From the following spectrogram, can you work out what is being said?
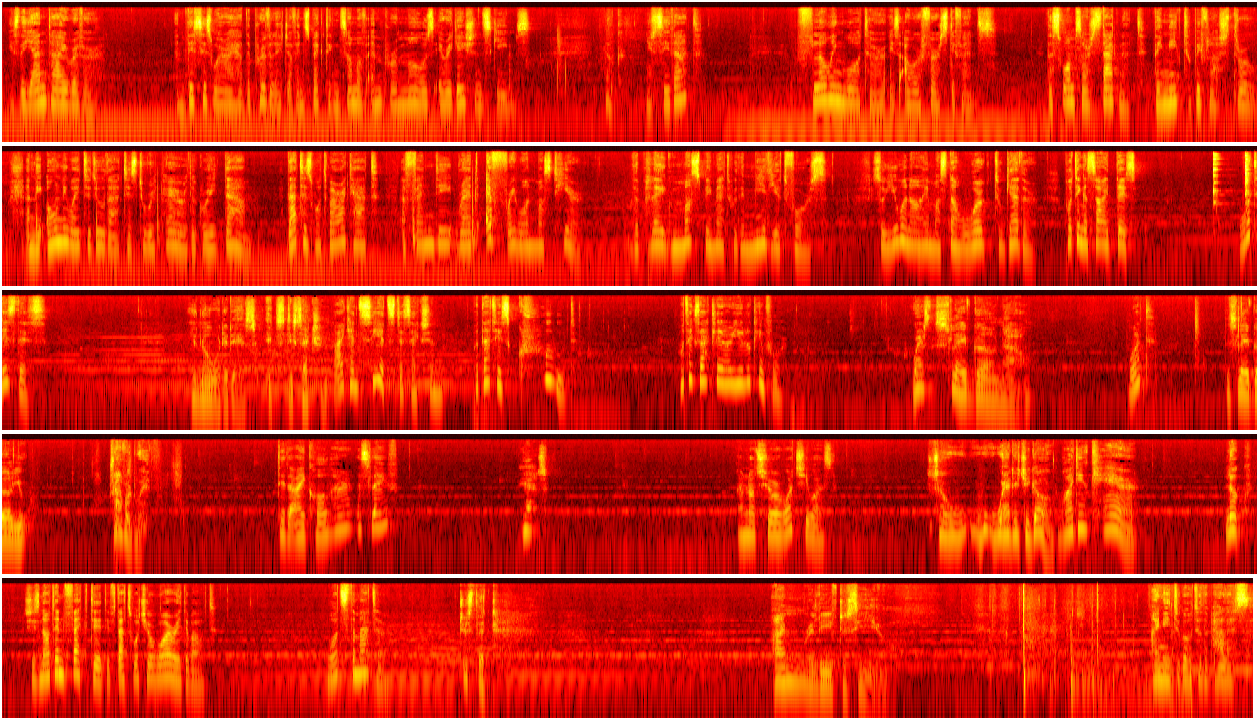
is the Yantai River. And this is where I had the privilege of inspecting some of Emperor Mo's irrigation schemes. Look, you see that? Flowing water is our first defense. The swamps are stagnant, they need to be flushed through, and the only way to do that is to repair the Great Dam. That is what Barakat, Effendi, Red, everyone must hear. The plague must be met with immediate force. So you and I must now work together, putting aside this. What is this? You know what it is. It's dissection. I can see its dissection, but that is crude. What exactly are you looking for? Where's the slave girl now? What? The slave girl you traveled with? Did I call her a slave? Yes. I'm not sure what she was. So, where did she go? Why do you care? Look, she's not infected if that's what you're worried about. What's the matter? Just that. I'm relieved to see you. I need to go to the palace.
